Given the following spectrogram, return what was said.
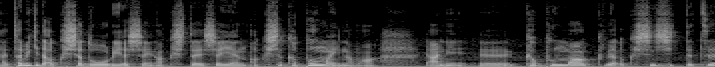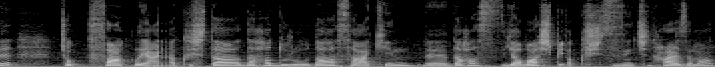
Yani tabii ki de akışa doğru yaşayın, akışta yaşayın, akışa kapılmayın ama. Yani e, kapılmak ve akışın şiddeti çok farklı yani akışta daha duru, daha sakin, e, daha yavaş bir akış sizin için her zaman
